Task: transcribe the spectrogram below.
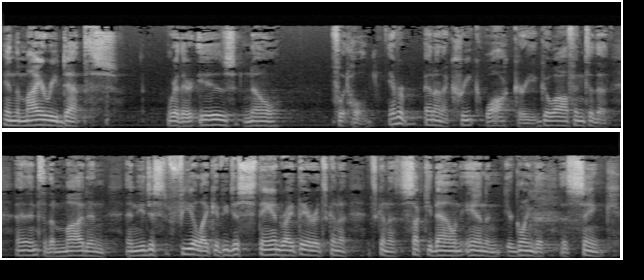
in the miry depths where there is no foothold. You ever been on a creek walk or you go off into the into the mud and, and you just feel like if you just stand right there, it's gonna, it's gonna suck you down in and you're going to, to sink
